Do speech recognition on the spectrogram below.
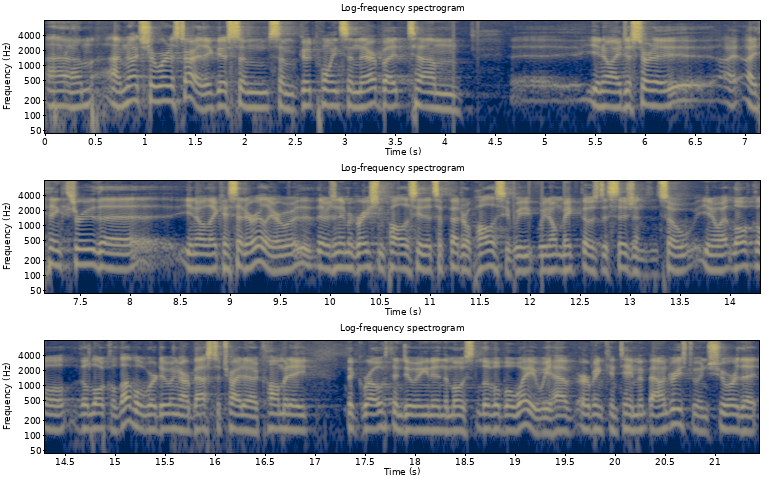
Um, I'm not sure where to start. I think there's some some good points in there, but um, uh, you know, I just sort of, I, I, think through the, you know, like I said earlier, there's an immigration policy that's a federal policy. We, we don't make those decisions. And so, you know, at local, the local level, we're doing our best to try to accommodate the growth and doing it in the most livable way. We have urban containment boundaries to ensure that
